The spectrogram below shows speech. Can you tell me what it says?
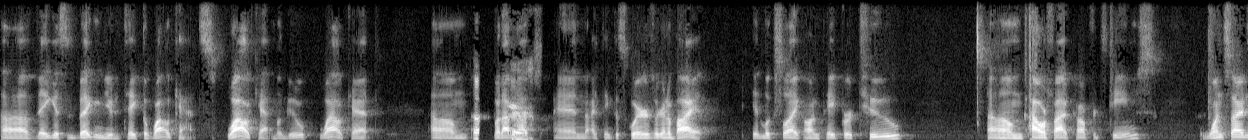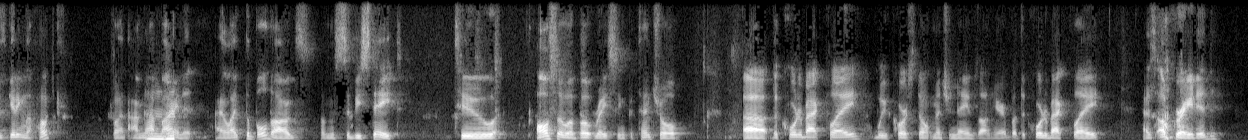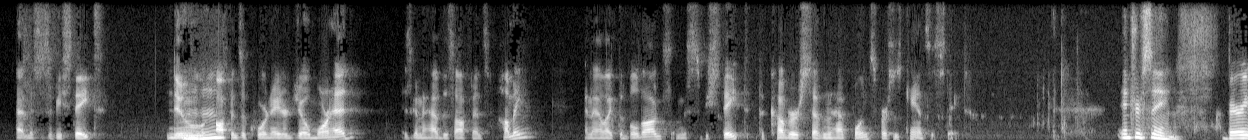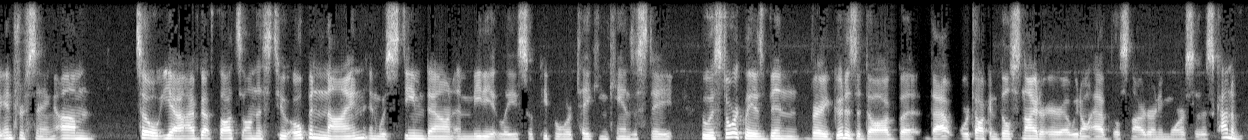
uh, Vegas is begging you to take the Wildcats. Wildcat, Magoo. Wildcat. Um, oh, but I'm not, and I think the Squares are going to buy it. It looks like on paper two um, Power Five conference teams. One side is getting the hook, but I'm not mm-hmm. buying it. I like the Bulldogs of Mississippi State to also a boat racing potential uh, the quarterback play, we of course don't mention names on here, but the quarterback play has upgraded at Mississippi State. New mm-hmm. offensive coordinator Joe Moorhead is going to have this offense humming, and I like the Bulldogs Mississippi State to cover seven and a half points versus Kansas State. Interesting, very interesting. Um, so yeah, I've got thoughts on this too. Open nine and was steamed down immediately, so people were taking Kansas State, who historically has been very good as a dog, but that we're talking Bill Snyder era. We don't have Bill Snyder anymore, so there's kind of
